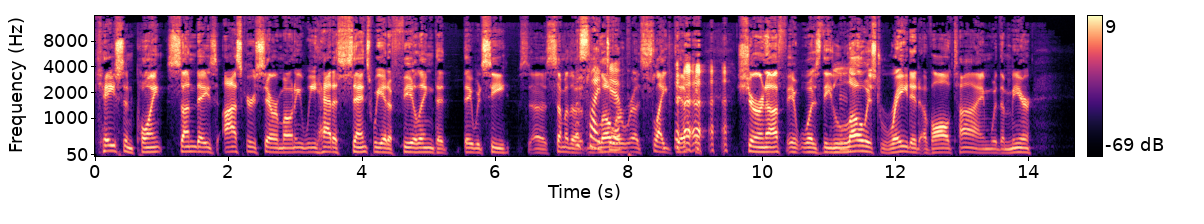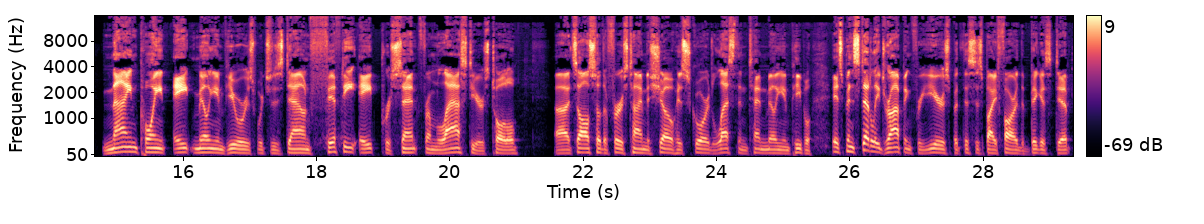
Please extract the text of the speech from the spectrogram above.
Case in point, Sunday's Oscars ceremony. We had a sense, we had a feeling that they would see uh, some of the lower uh, slight dip. sure enough, it was the lowest rated of all time with a mere 9.8 million viewers, which is down 58% from last year's total. Uh, it's also the first time the show has scored less than 10 million people. It's been steadily dropping for years, but this is by far the biggest dip.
